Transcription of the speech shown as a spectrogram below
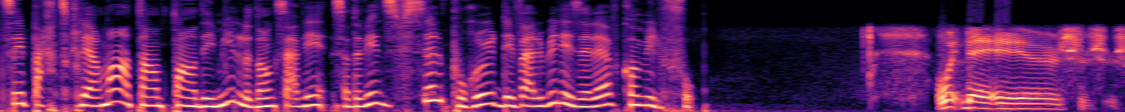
sais, particulièrement en temps de pandémie, donc ça, vient, ça devient difficile pour eux d'évaluer les élèves comme il faut. Oui, ben, euh, je,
